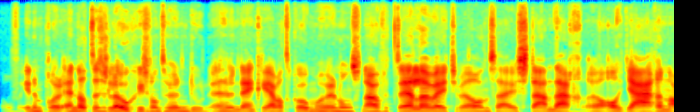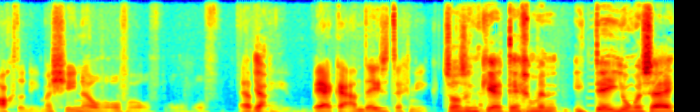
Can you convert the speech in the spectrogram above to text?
Of in een pro en dat is logisch, want hun doen en hun denken: ja, wat komen hun ons nou vertellen? Weet je wel. En zij staan daar eh, al jaren achter die machine of, of, of, of, of hebben Ja. die werken aan deze techniek. Zoals ik een keer tegen mijn IT-jongen zei...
